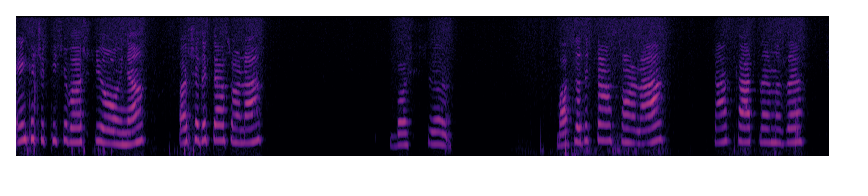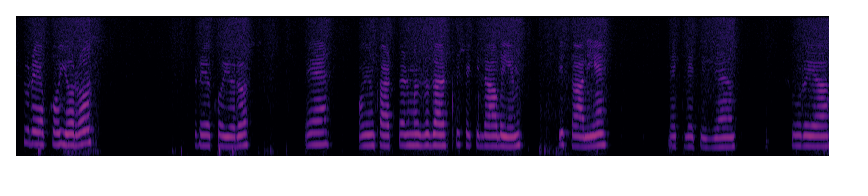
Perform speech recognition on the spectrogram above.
En küçük kişi başlıyor oyuna. Başladıktan sonra başı başladıktan sonra şans kartlarımızı şuraya koyuyoruz. Şuraya koyuyoruz. Ve oyun kartlarımızı da şu şekilde alayım. Bir saniye bekleteceğim. Şuraya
